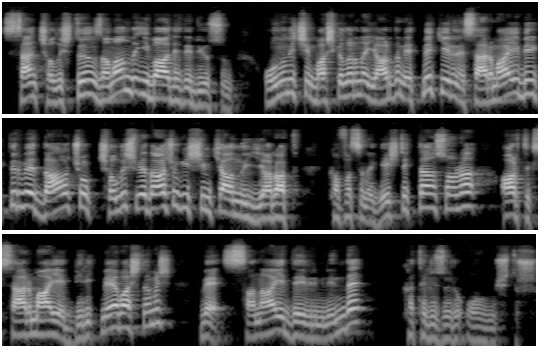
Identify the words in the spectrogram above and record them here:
Sen çalıştığın zaman da ibadet ediyorsun. Onun için başkalarına yardım etmek yerine sermaye biriktir ve daha çok çalış ve daha çok iş imkanı yarat kafasına geçtikten sonra artık sermaye birikmeye başlamış ve sanayi devriminin de katalizörü olmuştur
